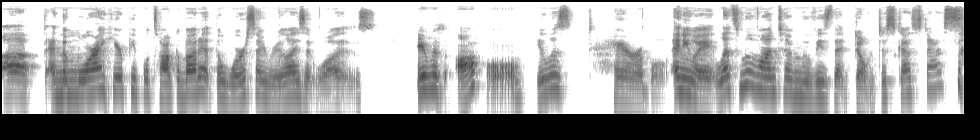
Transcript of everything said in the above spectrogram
sucked. And the more I hear people talk about it, the worse I realize it was. It was awful. It was terrible. Anyway, let's move on to movies that don't disgust us,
